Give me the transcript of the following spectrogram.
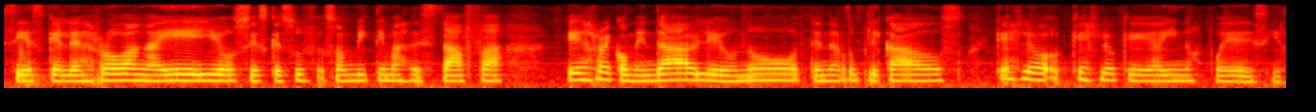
si es que les roban a ellos, si es que son víctimas de estafa? ¿Es recomendable o no tener duplicados? ¿Qué es lo, qué es lo que ahí nos puede decir?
